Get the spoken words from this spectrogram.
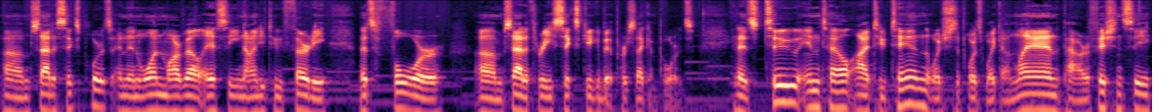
um, SATA 6 ports, and then one Marvell SE9230, that's four um, SATA 3 6 gigabit per second ports. It has two Intel i210, which supports Wake on LAN, power efficiency.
